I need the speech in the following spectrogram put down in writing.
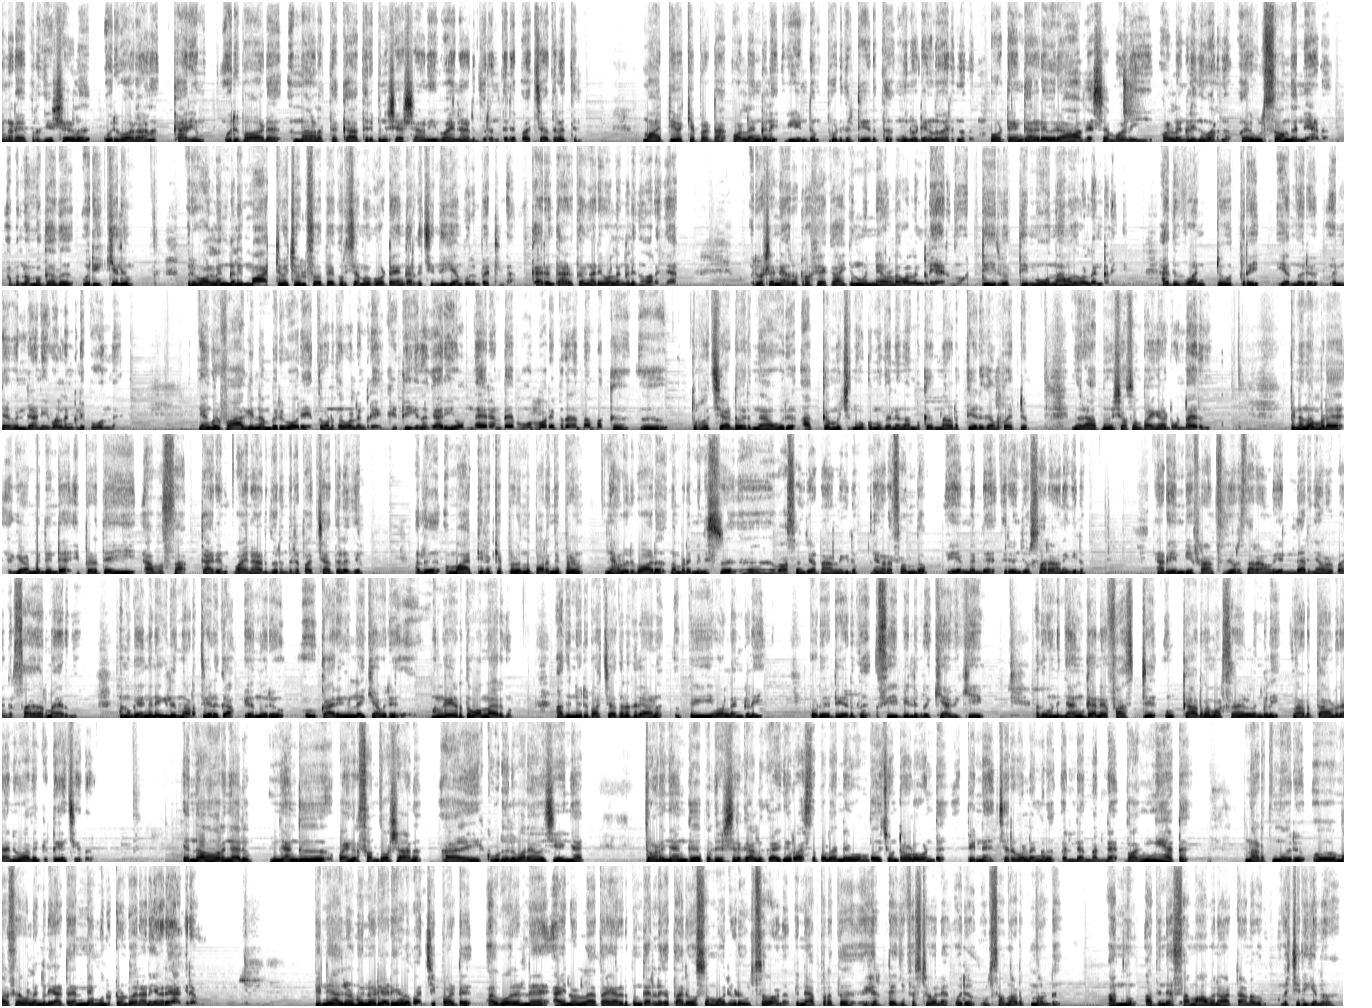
ഞങ്ങളുടെ പ്രതീക്ഷകൾ ഒരുപാടാണ്. കാര്യം ഒരുപാട് നാളത്തെ കാത്തിരിപ്പിന് ശേഷമാണ് ഈ വയനാട് ദുരന്തത്തിന്റെ പശ്ചാത്തലത്തിൽ മാറ്റിവെക്കപ്പെട്ട വള്ളംകളി വീണ്ടും പൊടിതട്ടിയെടുത്ത് മുന്നോട്ട് ഞങ്ങൾ വരുന്നത്. കോട്ടയംകാരുടെ ഒരു ആവേശമാണ് ഈ വള്ളംകളി എന്ന് പറയുന്നത്. അതൊരു ഉത്സവം തന്നെയാണ്. അപ്പം നമുക്കത് ഒരിക്കലും ഒരു വള്ളംകളി മാറ്റിവെച്ച ഉത്സവത്തെക്കുറിച്ച് നമുക്ക് കോട്ടയംകാർക്ക് ചിന്തിക്കാൻ പോലും പറ്റില്ല. കാര്യം താഴ്ത്തങ്ങാടി വള്ളംകളി എന്ന് പറഞ്ഞാൽ ഒരുപക്ഷെ നെഹ്റു ട്രോഫിയൊക്കെ മുന്നേ ഉള്ള വള്ളംകളിയായിരുന്നു. നൂറ്റി ഇരുപത്തി മൂന്നാമത് വള്ളംകളി. അത് വൺ ടു ത്രീ എന്നൊരു ലെവലിലാണ് ഈ വള്ളംകളി പോകുന്നത്. ഞങ്ങൾക്കൊരു ഭാഗ്യ നമ്പർ പോലെ എത്തവണത്തെ വള്ളംകളിയൊക്കെ കിട്ടിയിരിക്കുന്നത് കാര്യം ഒന്ന് രണ്ട് മൂന്ന് പറയുമ്പോൾ തന്നെ നമുക്ക് തുടർച്ചയായിട്ട് വരുന്ന ഒരു അക്കം വെച്ച് നോക്കുമ്പോൾ തന്നെ നമുക്ക് നടത്തിയെടുക്കാൻ പറ്റും എന്നൊരു ആത്മവിശ്വാസം ഭയങ്കരമായിട്ട് ഉണ്ടായിരുന്നു. പിന്നെ നമ്മുടെ ഗവൺമെന്റിന്റെ ഇപ്പോഴത്തെ ഈ അവസ്ഥ കാര്യം വയനാട് ദുരന്തത്തിന്റെ പശ്ചാത്തലത്തിൽ അത് മാറ്റിവെക്കപ്പെടുമെന്ന് പറഞ്ഞപ്പോഴും ഞങ്ങൾ ഒരുപാട് നമ്മുടെ മിനിസ്റ്റർ വാസൻ ചേട്ടനാണെങ്കിലും ഞങ്ങളുടെ സ്വന്തം എം എൽ എ തിരുവഞ്ചൂർ സാറാണെങ്കിലും ഞങ്ങളുടെ എം പി ഫ്രാൻസിസ് ജോർജ് സാറാണല്ലോ എല്ലാവരും ഞങ്ങളോട് ഭയങ്കര സഹകരണമായിരുന്നു. നമുക്ക് എങ്ങനെയെങ്കിലും നടത്തിയെടുക്കാം എന്നൊരു കാര്യങ്ങളിലേക്ക് അവർ മുൻകൈ എടുത്ത് വന്നായിരുന്നു. അതിന്റെ ഒരു പശ്ചാത്തലത്തിലാണ് ഇപ്പോൾ ഈ വള്ളംകളി പൊടികെട്ടിയെടുത്ത് സി ബി എല്ലിൽ പ്രഖ്യാപിക്കുകയും അതുകൊണ്ട് ഞങ്ങൾക്ക് തന്നെ ഫസ്റ്റ് ഉദ്ഘാടന മത്സര വള്ളംകളി നടത്താനുള്ളൊരു അനുവാദം കിട്ടുകയും ചെയ്തത്. എന്താണെന്ന് പറഞ്ഞാലും ഞങ്ങൾക്ക് ഭയങ്കര സന്തോഷമാണ്. കൂടുതൽ പറയാമെന്ന് വെച്ച് കഴിഞ്ഞാൽ ഇത്തവണ ഞങ്ങൾക്ക് പ്രതീക്ഷിച്ചാൽ കഴിഞ്ഞ പ്രാവശ്യത്തെ തന്നെ ഒമ്പത് ചുണ്ടകളും ഉണ്ട്. പിന്നെ ചെറുവള്ളങ്ങൾ എല്ലാം നല്ല ഭംഗിയായിട്ട് നടത്തുന്ന ഒരു മത്സരവള്ളംകളിയായിട്ട് തന്നെ മുന്നോട്ട് കൊണ്ടുപോകാനാണ് ഞങ്ങളുടെ ആഗ്രഹം. പിന്നെ അതിനോട് മുന്നോടിയായിട്ട് ഞങ്ങൾ പഞ്ചിപ്പാട്ട് അതുപോലെ തന്നെ അതിനുള്ള തയ്യാറെടുപ്പും കാര്യങ്ങളൊക്കെ തലോസം ഇവിടെ ഉത്സവമാണ്. പിന്നെ അപ്പുറത്ത് ഹെറിറ്റേജ് ഫെസ്റ്റിവൽ ഒരു ഉത്സവം നടത്തുന്നുണ്ട്. അന്നും അതിന്റെ സമാപനമായിട്ടാണ് അതും വെച്ചിരിക്കുന്നത്.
